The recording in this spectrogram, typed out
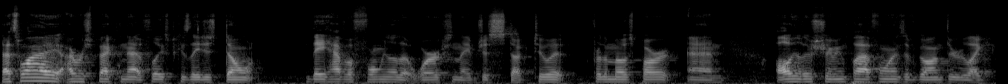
That's why I respect Netflix because they just don't. They have a formula that works and they've just stuck to it for the most part. And all the other streaming platforms have gone through like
